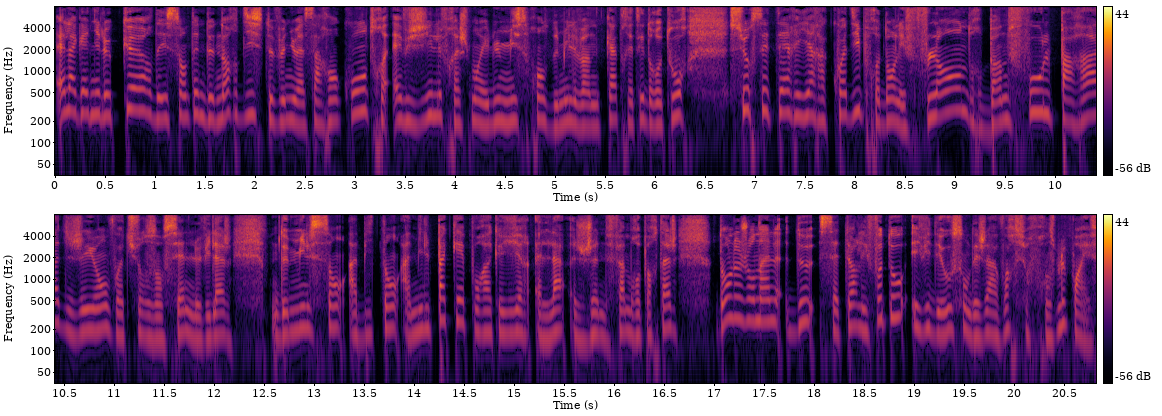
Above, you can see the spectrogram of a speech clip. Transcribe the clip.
Elle a gagné le cœur des centaines de nordistes venus à sa rencontre. Eve Gilles, fraîchement élue Miss France 2024, était de retour sur ses terres hier à Quadipre dans les Flandres. Bain de foule, parade, géants, voitures anciennes. Le village de 1100 habitants à 1000 paquets pour accueillir la jeune femme. Reportage dans le journal de 7 heures. Les photos et vidéos sont déjà à voir sur francebleu.fr.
